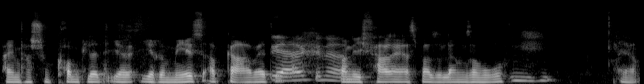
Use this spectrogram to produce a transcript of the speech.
einfach schon komplett ihr, ihre Mails abgearbeitet. Ja, genau. Und ich fahre erstmal so langsam hoch. Mhm. Ja.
